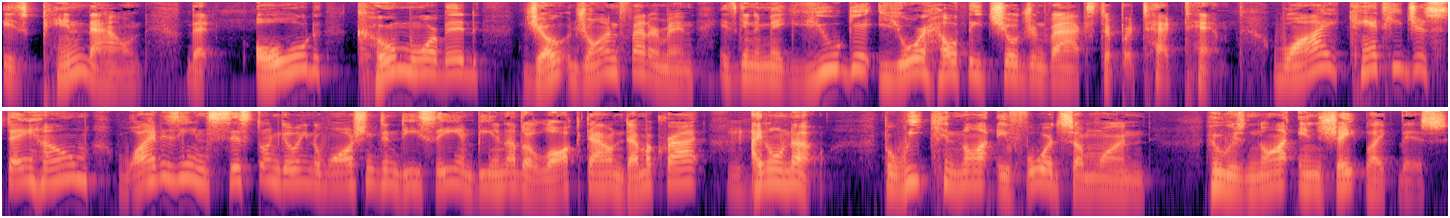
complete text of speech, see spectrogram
is pin down that old, comorbid Joe, John Fetterman is going to make you get your healthy children vax to protect him. Why can't he just stay home? Why does he insist on going to Washington, D.C. and be another lockdown Democrat? Mm-hmm. I don't know. But we cannot afford someone who is not in shape like this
